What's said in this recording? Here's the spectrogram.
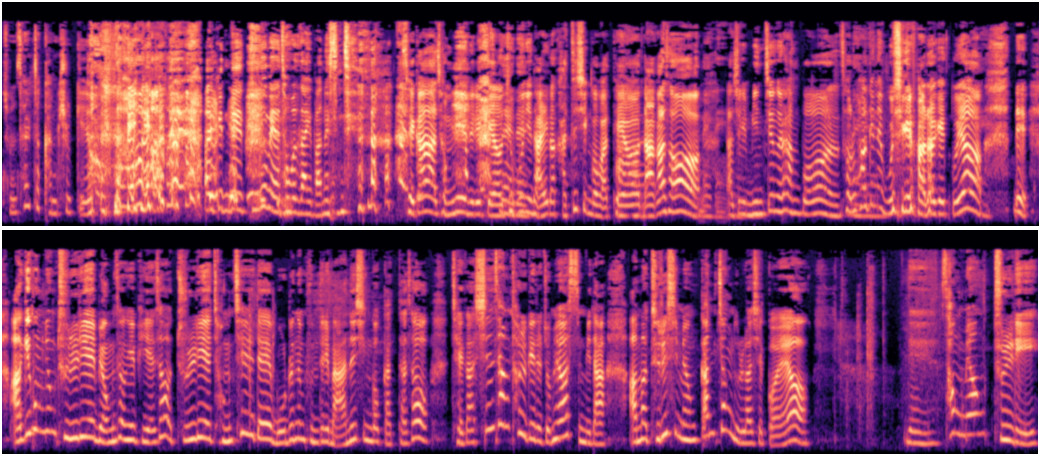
전 살짝 감출게요. 아니 근데 궁금해요. 저보다 나이 많으신지. 제가 정리해 드릴게요. 두. 분이 나이가 같으신 것 같아요. 아. 나가서 네네. 나중에 민증을 한번 서로 네. 확인해 보시길 바라겠고요. 네. 아기 공룡 둘리의 명성에 비해서 둘리의 정체에 대해 모르는 분들이 많으신 것 같아서 제가 신상 털기를 좀 해왔습니다. 아마 들으시면 깜짝 놀라실 거예요. 네. 성명 둘리,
